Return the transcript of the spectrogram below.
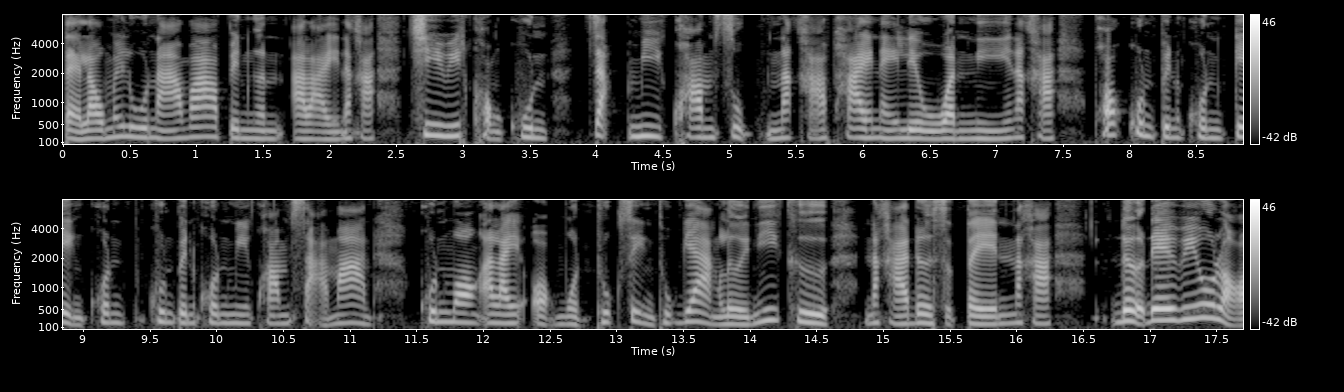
แต่เราไม่รู้นะว่าเป็นเงินอะไรนะคะ ชีวิตของคุณจะมีความสุขนะคะภายในเร็ววันนี้นะคะ เพราะคุณเป็นคนเก่งคนคุณเป็นคนมีความสามารถ คุณมองอะไรออกหมดทุกสิ่งทุกอย่างเลยนี่คือนะคะเดอะสเตนนะคะเดอะเดวิลหรอ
